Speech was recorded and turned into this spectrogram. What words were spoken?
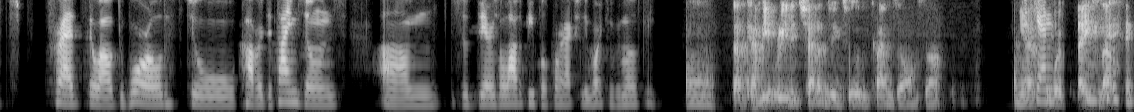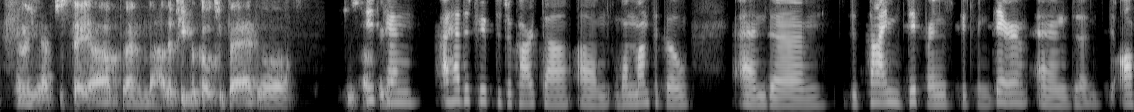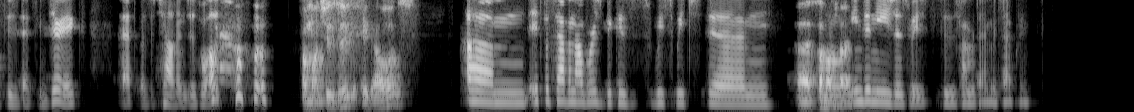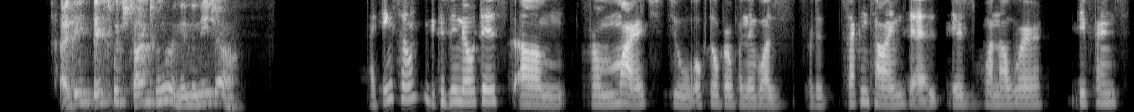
spread throughout the world to cover the time zones. Um, so there's a lot of people who are actually working remotely. Uh, that can be really challenging to the time zones. Huh? And you It have can. to work late night, and you have to stay up, and other people go to bed or do something. It can. I had a trip to Jakarta um, one month ago, and um, the time difference between there and uh, the office that's in Zurich, that was a challenge as well. How much is it? Eight hours? um, it was seven hours because we switched. Um, Uh, so Indonesia switched to the summertime exactly. I think they switch time too in Indonesia. I think so because I noticed um, from March to October when it was for the second time that there's one hour difference.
